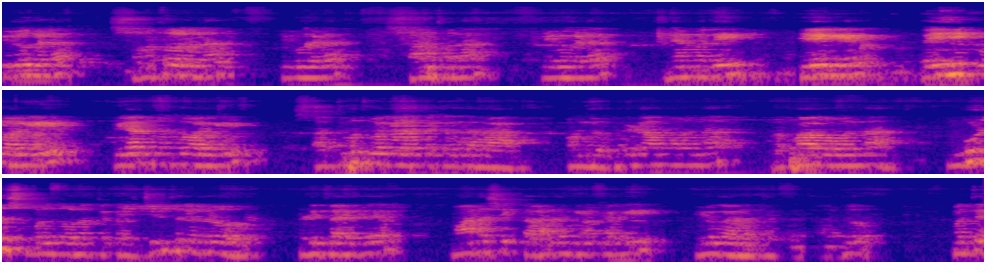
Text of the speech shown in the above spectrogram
ಇವುಗಳ ಸಮತೋಲನ, ಇವುಗಳ ಸಾಂತ್ವನ, ಇವುಗಳ ನೆಮ್ಮದಿ ಹೇಗೆ ದೈಹಿಕವಾಗಿ, ಕ್ರಿಯಾತ್ಮಕವಾಗಿ, ಅದ್ಭುತವಾಗಿರತಕ್ಕಂತಹ ಒಂದು ಪರಿಣಾಮವನ್ನು, ಪ್ರಭಾವವನ್ನು ಮೂಡಿಸಬಲ್ಲದು ಅನ್ನತಕ್ಕಂಥ ಚಿಂತನೆಗಳು ನಡೀತಾ ಇದೆ. ಮಾನಸಿಕ, ಆರೋಗ್ಯಕ್ಕಾಗಿ ಯೋಗ ಅನ್ನತಕ್ಕಂಥದ್ದು. ಮತ್ತು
